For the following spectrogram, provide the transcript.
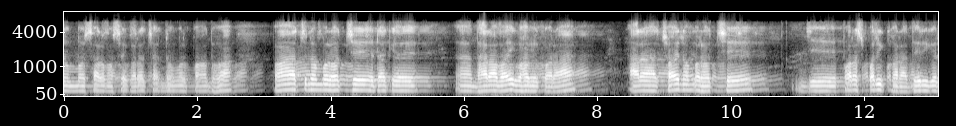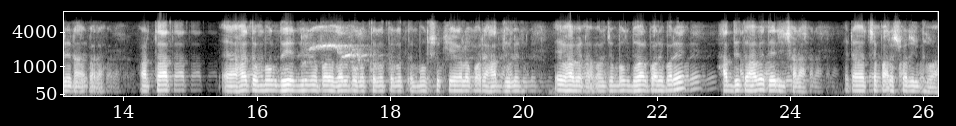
নম্বর সারমাসে করা, চার নম্বর পা ধোয়া। পাঁচ নম্বর হচ্ছে এটাকে ধারাবাহিকভাবে করা। আর ছয় নম্বর হচ্ছে যে পারস্পরিক করা, দেরি করে না করা। অর্থাৎ হয়তো মুখ ধুয়ে নিলে পরে গল্প করতে করতে করতে মুখ শুকিয়ে গেল, পরে হাত ধুলেন। এভাবে না, বরঞ্চ মুখ ধোয়ার পরে পরে হাত ধুতে হবে, দেরি ছাড়া। এটা হচ্ছে পারস্পরিক ধোয়া।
